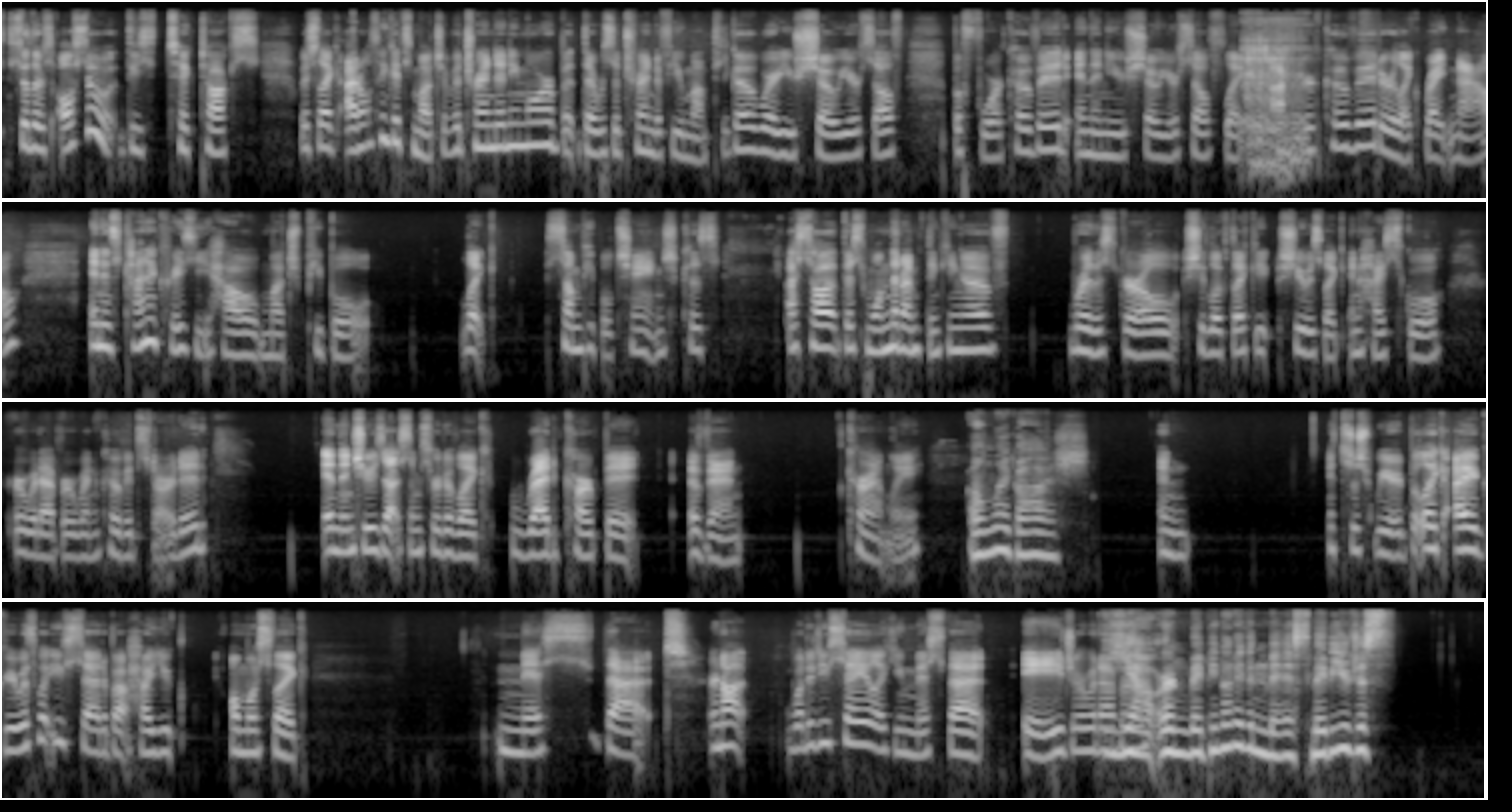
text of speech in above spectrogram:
so there's also these TikToks which like I don't think it's much of a trend anymore, but there was a trend a few months ago where you show yourself before COVID and then you show yourself like after COVID or like right now. And it's kind of crazy how much people like some people change cuz I saw this one that I'm thinking of where this girl she looked like she was like in high school or whatever when COVID started, and then she was at some sort of like red carpet event currently, Oh my gosh. and it's just weird. But like I agree with what you said about how you almost like miss that or not. What did you say? Like you miss that age or whatever. Yeah, or maybe not even miss. Maybe you just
